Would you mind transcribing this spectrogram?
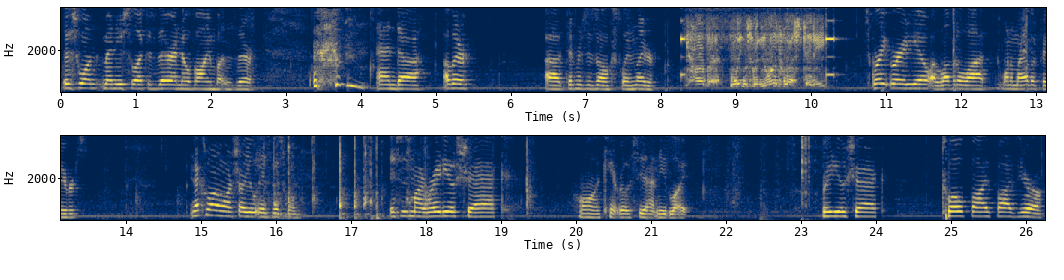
This one, menu select is there and no volume buttons there. and uh, other uh, differences I'll explain later. Harbor. Winds were northwest at 8. It's great radio. I love it a lot. One of my other favorites. Next one I want to show you is this one. This is my Radio Shack. Oh, I can't really see that. I need light. Radio Shack 12550.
